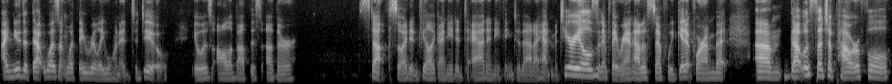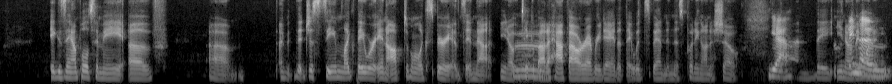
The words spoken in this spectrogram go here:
I knew that that wasn't what they really wanted to do. It was all about this other stuff. So I didn't feel like I needed to add anything to that. I had materials, and if they ran out of stuff, we'd get it for them. But um, that was such a powerful example to me of um, that just seemed like they were in optimal experience in that you know would take about a Mm. half hour every day that they would spend in this putting on a show yeah and they you know There's been wanted um,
